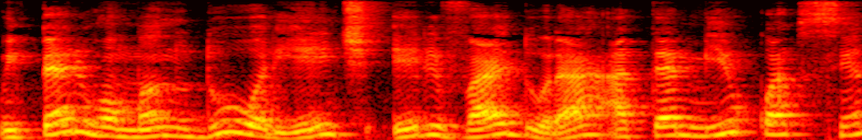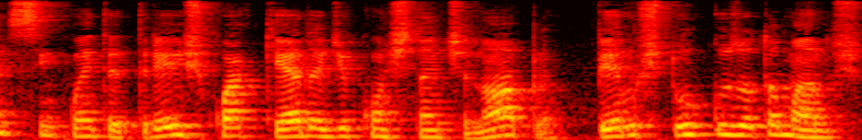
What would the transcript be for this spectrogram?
O Império Romano do Oriente ele vai durar até 1453 com a queda de Constantinopla pelos turcos otomanos.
